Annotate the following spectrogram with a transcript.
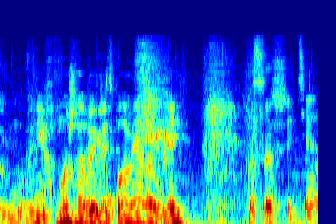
в них можно выиграть полмиллиона рублей. Ну, слушайте,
